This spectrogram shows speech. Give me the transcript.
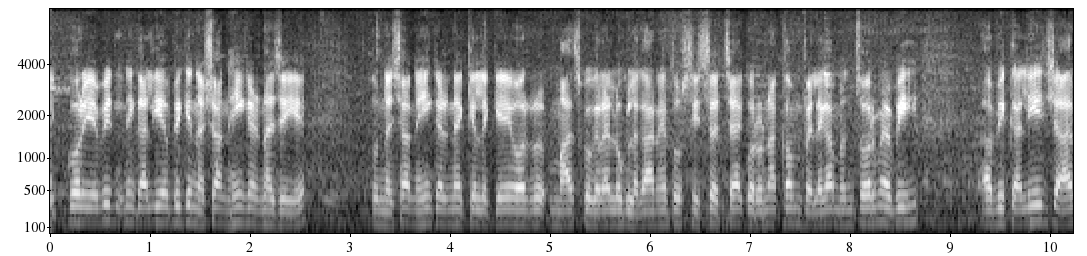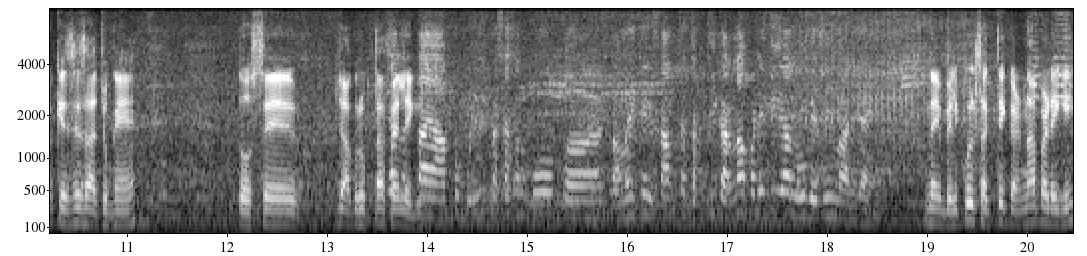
एक और ये भी निकालिए अभी कि नशा नहीं करना चाहिए। तो नशा नहीं करने के लेके और मास्क वगैरह लोग लगा रहे हैं तो उस चीज़ से अच्छा है। कोरोना कम फैलेगा। मंदसौर में अभी अभी कल ही चार केसेस आ चुके हैं तो उससे जागरूकता फैलेगी। आपको पुलिस प्रशासन को समय के हिसाब से सख्ती करना पड़ेगी या लोग ऐसे ही मान जाएँगे? नहीं बिल्कुल सख्ती करना पड़ेगी।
